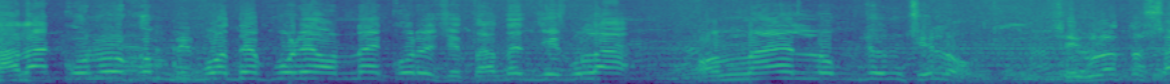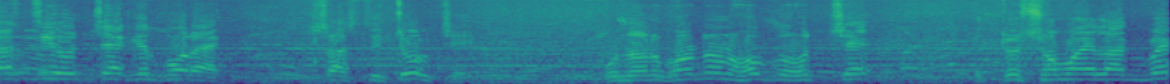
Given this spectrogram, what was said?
তারা কোনো রকম বিপদে পড়ে অন্যায় করেছে। তাদের যেগুলা অন্যায়ের লোকজন ছিল, সেগুলো তো শাস্তি হচ্ছে একের পর এক। শাস্তি চলছে। পুনর্গঠন হচ্ছে। একটু সময় লাগবে।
